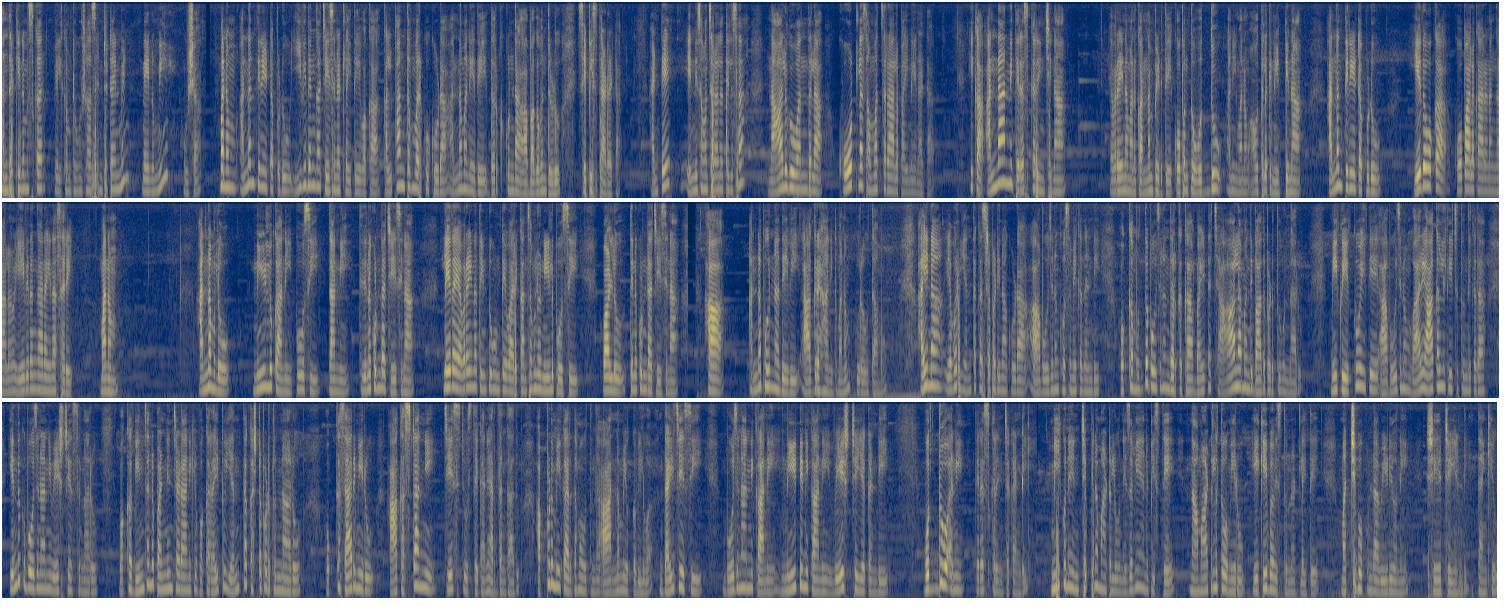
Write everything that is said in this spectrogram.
అందరికీ నమస్కారం. Welcome to Usha's entertainment. నేను మీ ఉషా. మనం అన్నం తినేటప్పుడు ఈ విధంగా చేసినట్లయితే ఒక కల్పాంతం వరకు కూడా అన్నం అనేదే దొరకకుండా ఆ భగవంతుడు శపిస్తాడట. అంటే ఎన్ని సంవత్సరాలు తెలుసా? నాలుగు వందల కోట్ల సంవత్సరాల పైనేనట. ఇక అన్నాన్ని తిరస్కరించినా ఎవరైనా మనకు అన్నం పెడితే కోపంతో వద్దు అని మనం అవతలకి నెట్టినా అన్నం తినేటప్పుడు ఏదో ఒక కోపాల కారణంగానో ఏ విధంగానైనా సరే మనం అన్నములో నీళ్ళు కానీ పోసి దాన్ని తినకుండా చేసినా లేదా ఎవరైనా తింటూ ఉంటే వారి కంచంలో నీళ్ళు పోసి వాళ్ళు తినకుండా చేసినా ఆ అన్నపూర్ణాదేవి ఆగ్రహానికి మనం గురవుతాము. అయినా ఎవరు ఎంత కష్టపడినా కూడా ఆ భోజనం కోసమే కదండి. ఒక్క ముద్ద భోజనం దొరకక బయట చాలామంది బాధపడుతూ ఉన్నారు. మీకు ఎక్కువైతే ఆ భోజనం వారి ఆకలిని తీర్చుతుంది కదా. ఎందుకు భోజనాన్ని వేస్ట్ చేస్తున్నారు? ఒక్క గింజను పండించడానికి ఒక రైతు ఎంత కష్టపడుతున్నారో ఒక్కసారి మీరు ఆ కష్టాన్ని చేసి చూస్తే కానీ అర్థం కాదు. అప్పుడు మీకు అర్థమవుతుంది ఆ అన్నం యొక్క విలువ. దయచేసి భోజనాన్ని కానీ నీటిని కానీ వేస్ట్ చేయకండి. వద్దు అని తిరస్కరించకండి. మీకు నేను చెప్పిన మాటలు నిజమే అనిపిస్తే నా మాటలతో మీరు ఏకీభవిస్తున్నట్లయితే మర్చిపోకుండా వీడియోని షేర్ చేయండి. Thank you.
